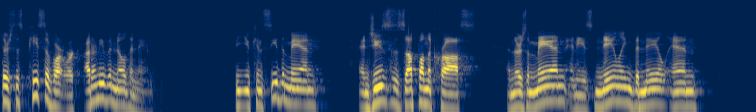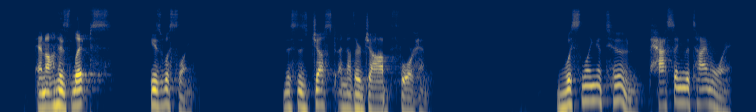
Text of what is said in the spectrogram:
There's this piece of artwork, I don't even know the name, but you can see the man, and Jesus is up on the cross, and there's a man, and he's nailing the nail in, and on his lips, he's whistling. This is just another job for him whistling a tune, passing the time away.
